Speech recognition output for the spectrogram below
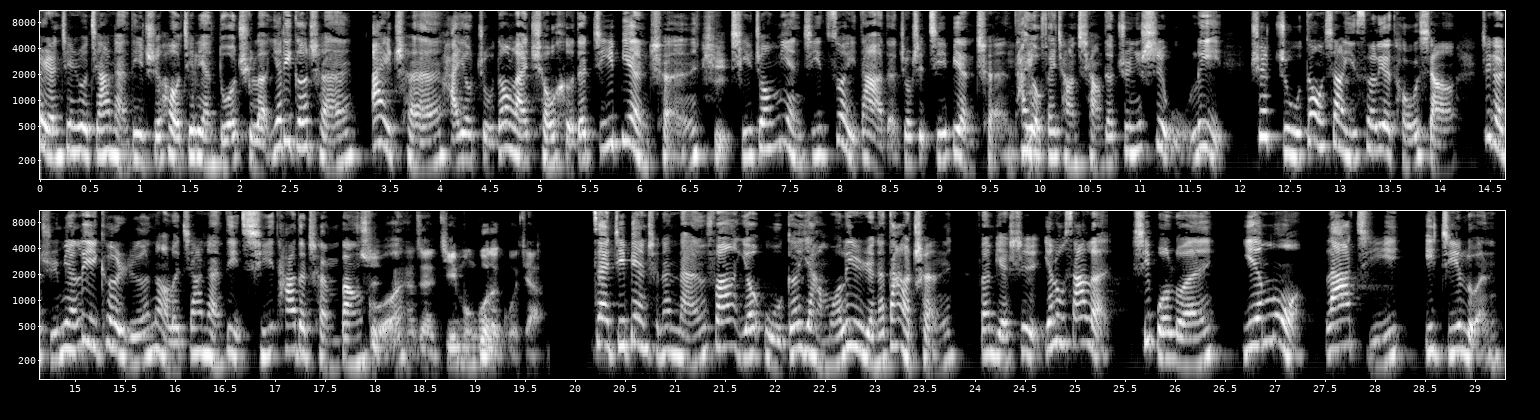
列人进入迦南地之后，接连夺取了耶利哥城、爱城，还有主动来求和的基变城。是，其中面积最大的就是基变城，它有非常强的军事武力，却主动向以色列投降。这个局面立刻惹恼了迦南地其他的城邦国。是，在结盟过的国家，在基遍城的南方有五个亚摩利人的大城，分别是耶路撒冷、希伯伦、耶莫、拉吉、伊基伦。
